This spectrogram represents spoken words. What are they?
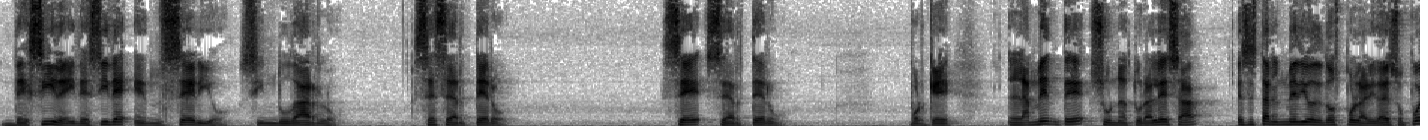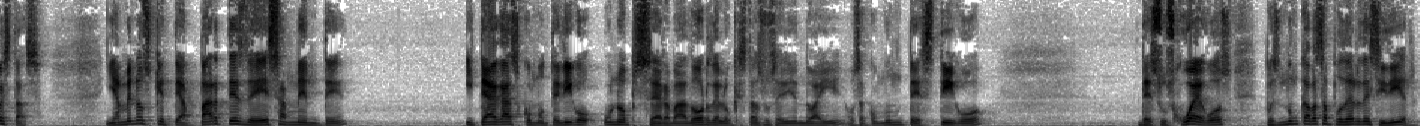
decide y decide en serio, sin dudarlo. Sé certero. Sé certero. Porque la mente, su naturaleza, es estar en medio de dos polaridades opuestas. Y a menos que te apartes de esa mente y te hagas, como te digo, un observador de lo que está sucediendo ahí, o sea, como un testigo de sus juegos, pues nunca vas a poder decidir.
